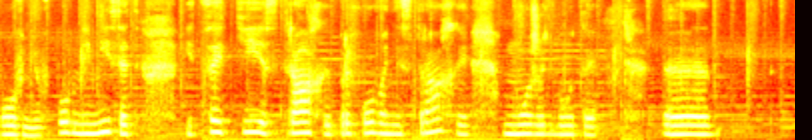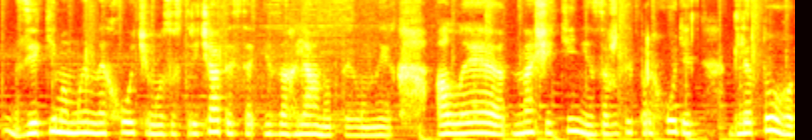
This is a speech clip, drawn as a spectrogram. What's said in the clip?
повню, в повний місяць. І це ті страхи, приховані страхи можуть бути. З якими ми не хочемо зустрічатися і заглянути у них. Але наші тіні завжди приходять для того,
